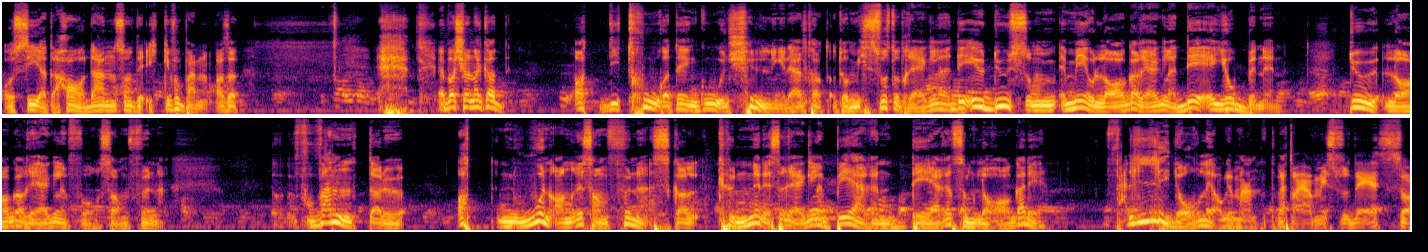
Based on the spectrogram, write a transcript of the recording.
og si at jeg har den, sånn at jeg ikke får penger. Altså, jeg bare skjønner ikke at at de tror at det er en god unnskyldning i det hele tatt, at du har misforstått reglene. Det er jo du som er med og lager reglene, det er jobben din. Du lager reglene for samfunnet. Forventer du noen andre i samfunnet skal kunne disse reglene bedre enn dere som lager de? Veldig dårlig argument. Vet du jeg mister det er så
